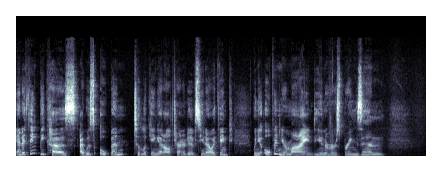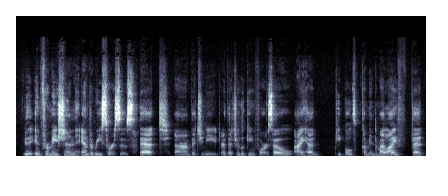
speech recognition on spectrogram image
and I think because I was open to looking at alternatives, you know, I think when you open your mind, the universe brings in information and the resources that um, that you need or that you're looking for. So I had people come into my life that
